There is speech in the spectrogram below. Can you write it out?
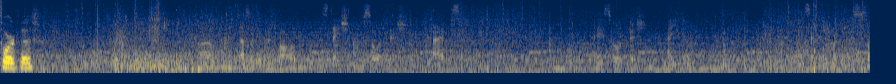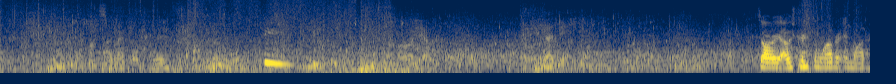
Swordfish. Um, that's a good station of swordfish. I haven't seen. Hey swordfish, how you doing? It's a human swordfish. I know. swim. Okay. Oh yeah. Oh yeah, D. Sorry, I was drinking water and water.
